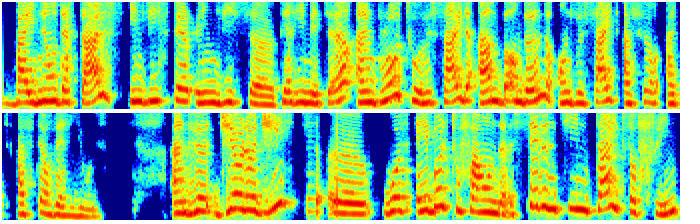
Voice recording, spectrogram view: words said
by Neanderthals in this, per, in this uh, perimeter and brought to the site, abandoned on the site after, after their use. And the geologist uh, was able to find 17 types of flint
